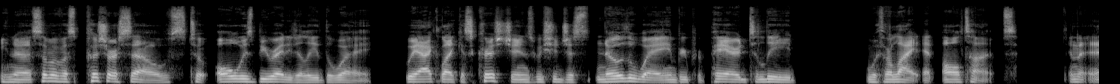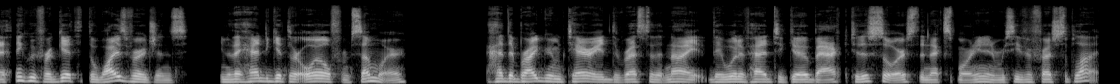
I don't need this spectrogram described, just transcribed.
you know, some of us push ourselves to always be ready to lead the way. We act like as Christians, we should just know the way and be prepared to lead with our light at all times. And I think we forget that the wise virgins you know, they had to get their oil from somewhere. Had the bridegroom tarried the rest of the night, they would have had to go back to the source the next morning and receive a fresh supply.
